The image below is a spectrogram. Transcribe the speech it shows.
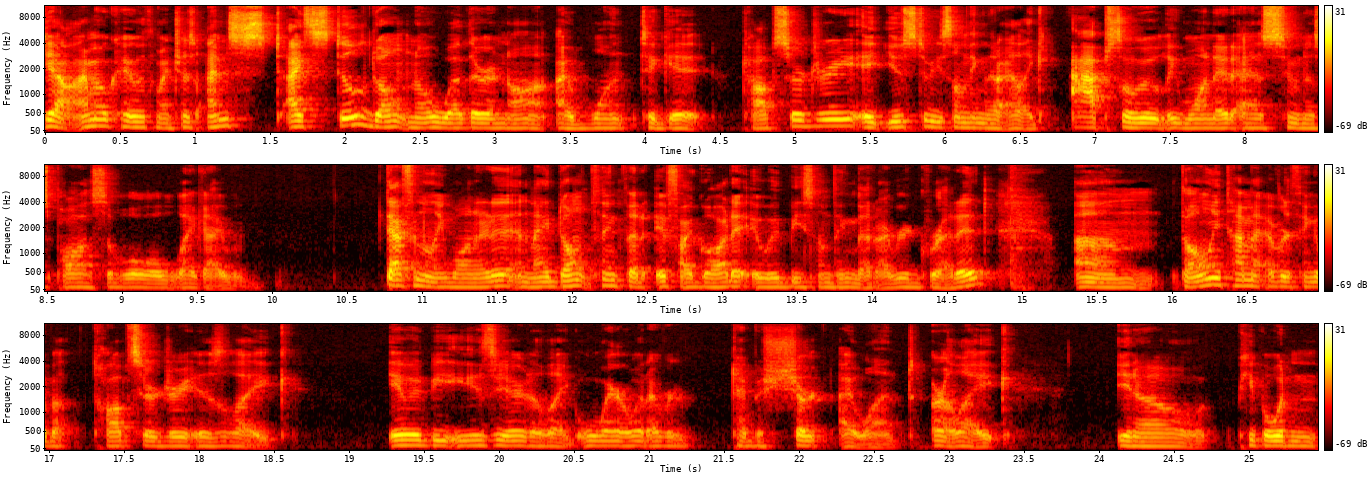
yeah, I'm okay with my chest. I'm st- I still don't know whether or not I want to get top surgery. It used to be something that I like absolutely wanted as soon as possible. Like I definitely wanted it and I don't think that if I got it it would be something that I regretted. Um the only time I ever think about top surgery is like it would be easier to like wear whatever type of shirt I want or like you know, people wouldn't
